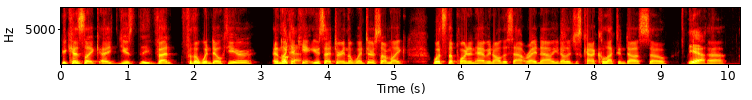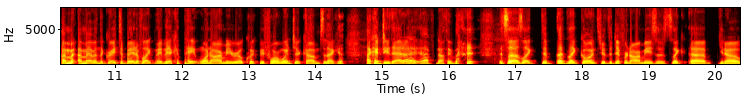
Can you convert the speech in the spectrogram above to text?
because like I used the vent for the window here and like okay. I can't use that during the winter. So I'm like, what's the point in having all this out right now? You know, they're just kind of collecting dust. So yeah, uh, I'm I'm having the great debate of like maybe I could paint one army real quick before winter comes, and I could I could do that. I have nothing but it. And so I was like the, I'm like going through the different armies, and it's like uh you know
